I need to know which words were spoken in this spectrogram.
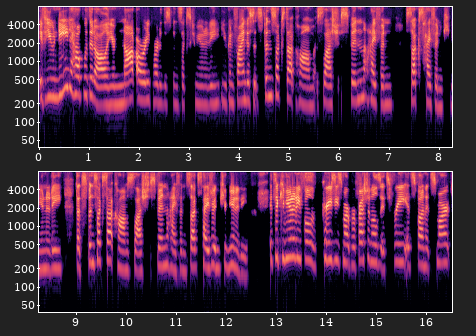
If you need help with it all and you're not already part of the SpinSucks community, you can find us at spinsucks.com slash spin hyphen sucks hyphen community. That's spinsucks.com slash spin hyphen sucks hyphen community. It's a community full of crazy smart professionals. It's free, it's fun, it's smart,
